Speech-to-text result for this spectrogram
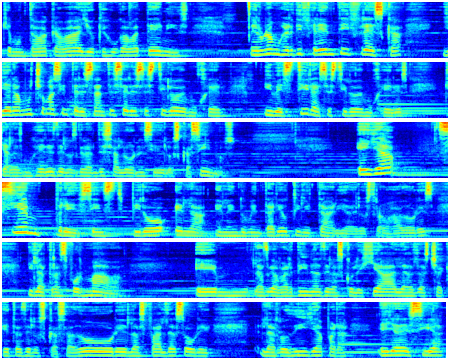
que montaba caballo, que jugaba tenis. Era una mujer diferente y fresca y era mucho más interesante ser ese estilo de mujer y vestir a ese estilo de mujeres que a las mujeres de los grandes salones y de los casinos. Ella siempre se inspiró en la, en la indumentaria utilitaria de los trabajadores y la transformaba. las gabardinas de las colegialas, las chaquetas de los cazadores, las faldas sobre la rodilla para, ella decía,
